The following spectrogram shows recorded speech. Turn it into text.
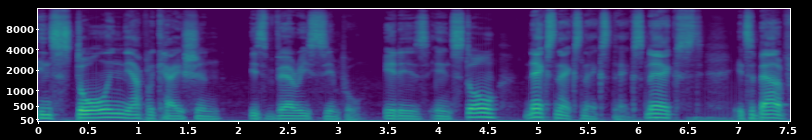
Installing the application is very simple. It is install, next, next, next, next, next. It's about, a,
